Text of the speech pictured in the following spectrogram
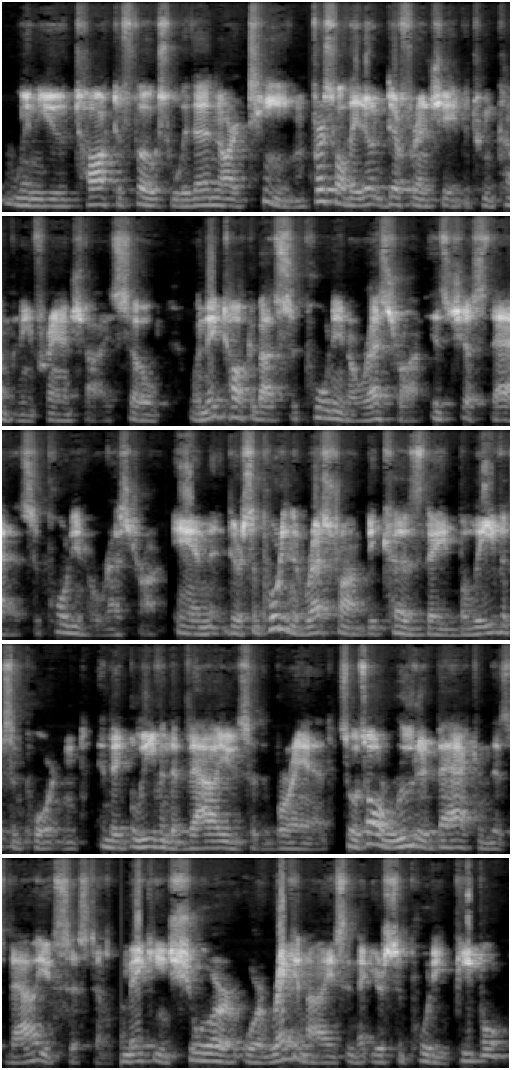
when you talk to folks within our team, first of all, they don't differentiate between company and franchise. So when they talk about supporting a restaurant, it's just that it's supporting a restaurant. And they're supporting the restaurant because they believe it's important and they believe in the values of the brand. So it's all rooted back in this value system, making sure we're recognizing that you're supporting people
